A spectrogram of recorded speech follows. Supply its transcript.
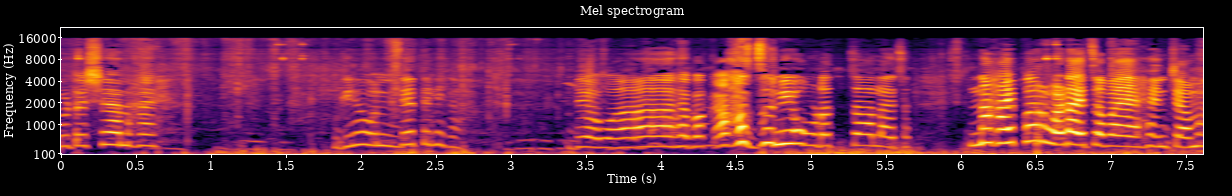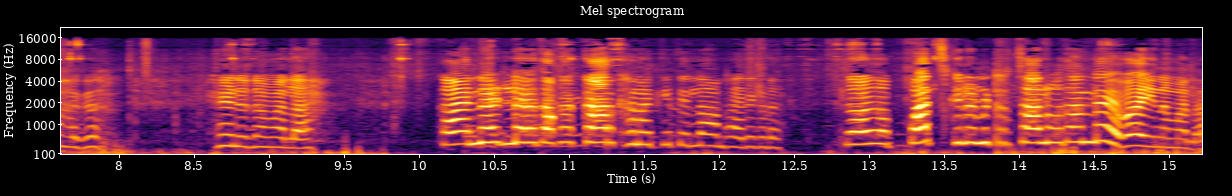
कुठं शान आहे घेऊन देते का? देवा हे बघा अजून एवढंच चालायचं. नाही परवडायचं बाया ह्यांच्या माग. हिंडणं मला काय नडलं तो का कारखाना किती लांब आहे तिकडं. जवळजवळ पाच किलोमीटर चालवत आणलंय बाईनं मला.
